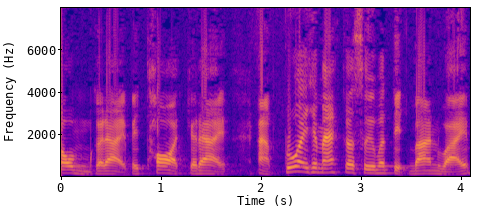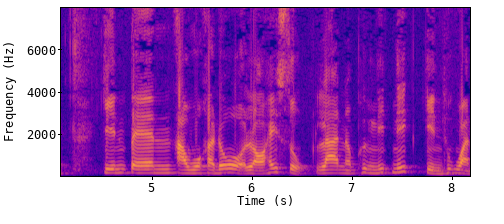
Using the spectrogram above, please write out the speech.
ต้มก็ได้ ไปทอดก็ได้อะกล้วยใช่ไหมก็ซื้อมาติดบ้านไว้ กินเป็นอะโวคาโดรอให้สุกราดน้ำผึ้งนิดๆกินทุกวัน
